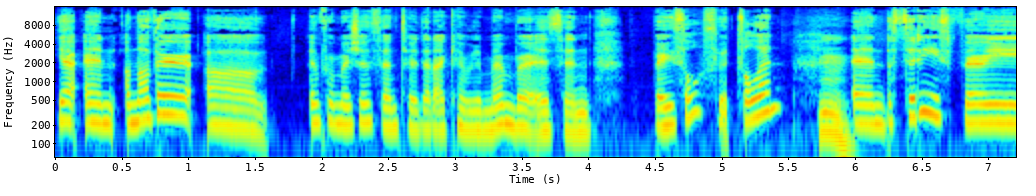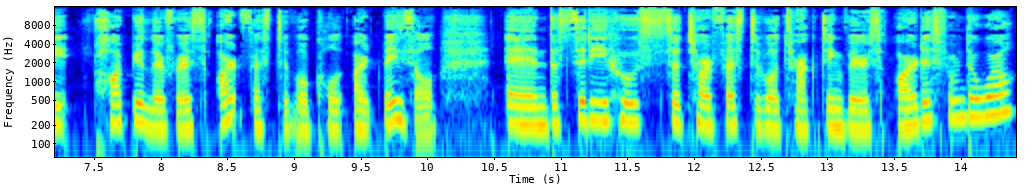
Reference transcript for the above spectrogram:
Yeah, and another uh, information center that I can remember is in Basel, Switzerland. And the city is very popular for its art festival called Art Basel. And the city hosts such art festival attracting various artists from the world.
